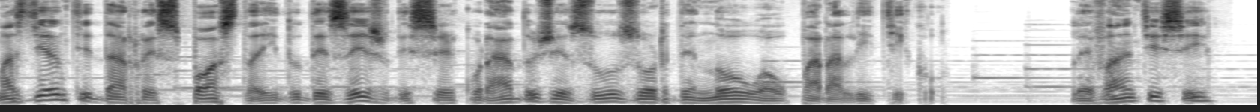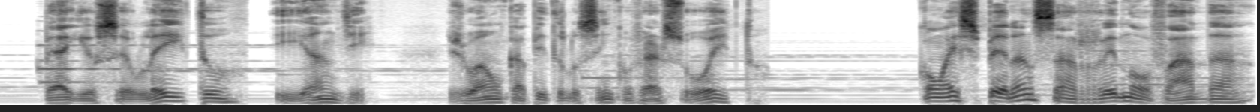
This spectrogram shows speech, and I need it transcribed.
Mas diante da resposta e do desejo de ser curado, Jesus ordenou ao paralítico: Levante-se, pegue o seu leito e ande. João capítulo 5, verso 8. Com a esperança renovada,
